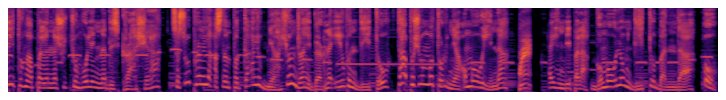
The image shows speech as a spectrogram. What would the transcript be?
dito nga pala na-shoot yung huling nadisgrasya. Sa sobrang lakas ng pagkalog niya, yung driver na iwan dito. Tapos yung motor niya umuwi na. Ay hindi pala, gumulong dito banda. Oh,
